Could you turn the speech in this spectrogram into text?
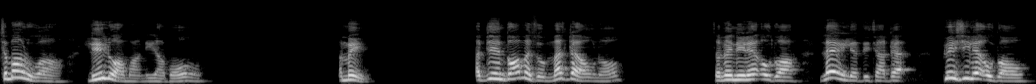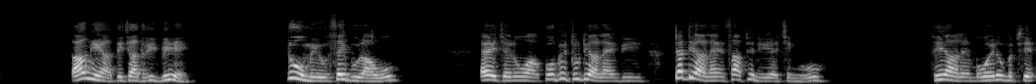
ကျမတို့က4လွာမှာနေတာပေါ့။အမေအပြင်သွားမယ်ဆိုမတ်တက်အောင်နော်။ စပင်နေလဲအုပ်သွားလက်အိမ်လည်းတေချာတက်ဖေးရှိလဲအုပ်သွားအောင်။သားငယ်ကတေချာသတိပေးတယ်။သူ့အမေကိုစိတ်ပူတာကိုအဲ့ဒီအချိန်တုန်းကကိုဗစ်ဒုတိယလိုင်းပြီးတတိယလိုင်းအစဖြစ်နေတဲ့အချိန်ကိုဈေးရလဲမဝယ်လို့မဖြစ်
